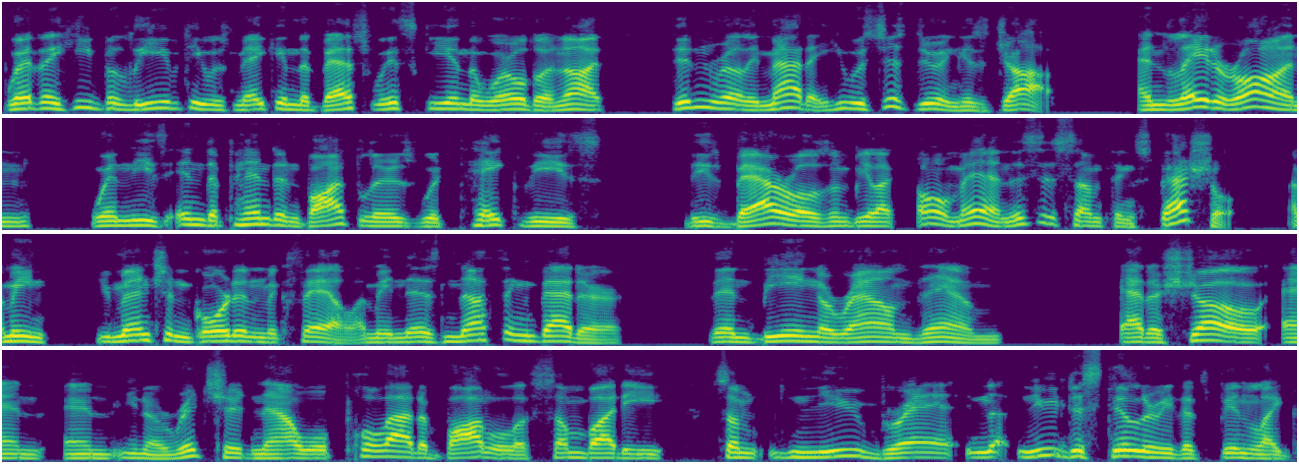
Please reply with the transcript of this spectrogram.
whether he believed he was making the best whiskey in the world or not didn't really matter. He was just doing his job. And later on, when these independent bottlers would take these these barrels and be like, "Oh man, this is something special." I mean, you mentioned Gordon MacPhail. I mean, there's nothing better than being around them at a show and and you know Richard now will pull out a bottle of somebody some new brand new distillery that's been like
